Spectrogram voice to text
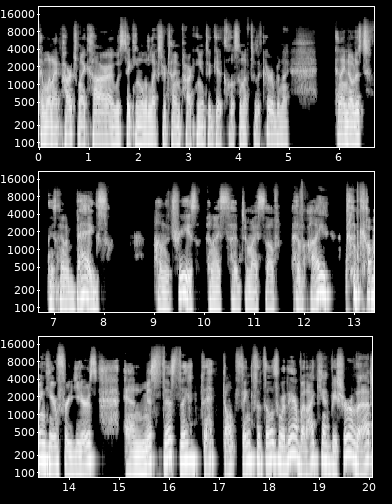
and when I parked my car, I was taking a little extra time parking it to get close enough to the curb, and I and I noticed these kind of bags on the trees, and I said to myself, "Have I been coming here for years and missed this. They, they don't think that those were there, but I can't be sure of that.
